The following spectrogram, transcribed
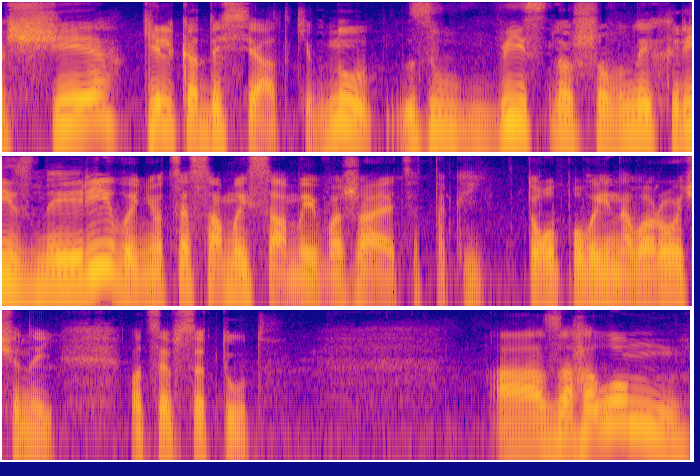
ще кілька десятків. Ну, звісно, що в них різний рівень. Оце самий самий вважається такий топовий, наворочений. Оце все тут. А загалом,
